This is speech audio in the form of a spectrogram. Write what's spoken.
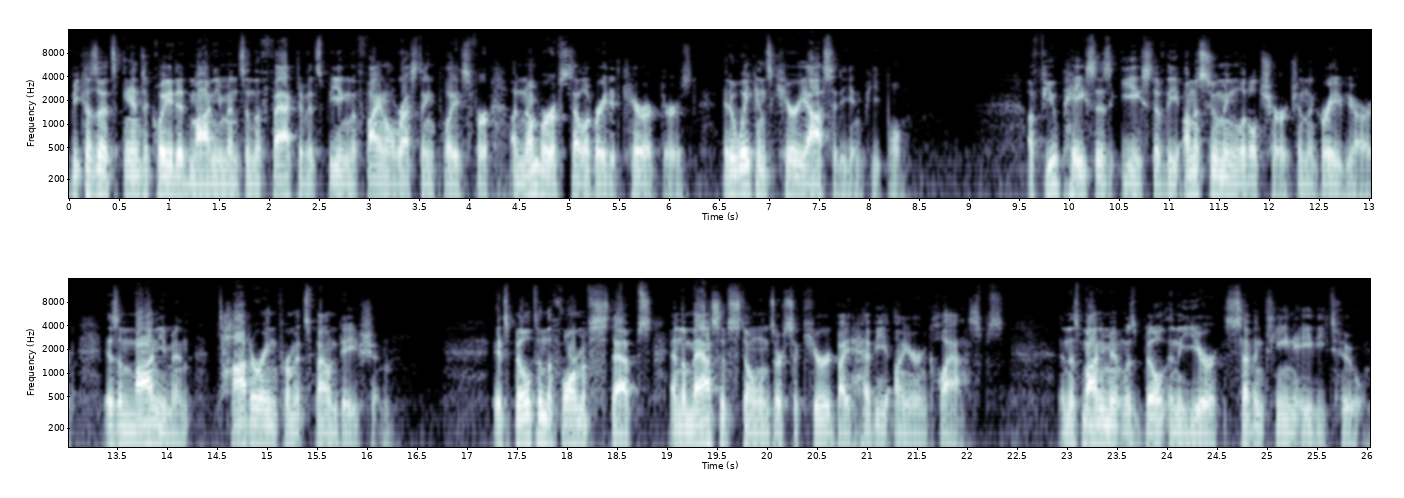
because of its antiquated monuments and the fact of its being the final resting place for a number of celebrated characters, it awakens curiosity in people. A few paces east of the unassuming little church in the graveyard is a monument tottering from its foundation. It's built in the form of steps, and the massive stones are secured by heavy iron clasps. And this monument was built in the year 1782.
